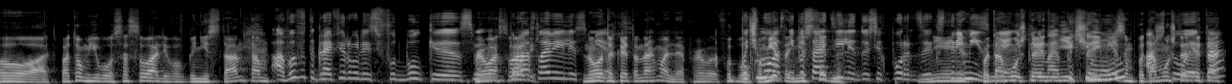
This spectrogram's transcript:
Вот. Потом его сослали в Афганистан, там А вы фотографировались в футболке с православие. православие или смерть? Ну, так это нормальная футболка. Почему Мне вас не стыдно. посадили до сих пор за Не, не, экстремизм? потому я не что понимаю. это не Почему? экстремизм, А потому что, это? это,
